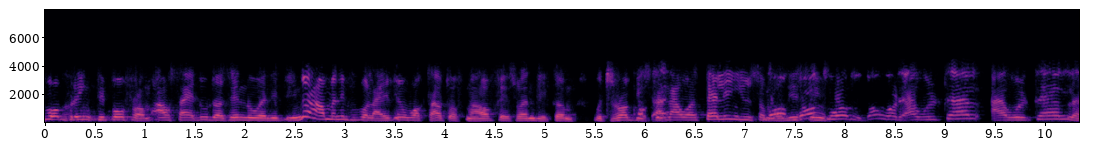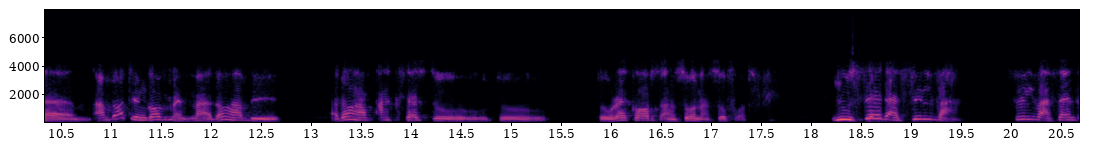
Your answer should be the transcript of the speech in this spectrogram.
will bring people from outside who doesn't know anything. You know how many people I even walked out of my office when they come with rubbish, Okay. and I was telling you some of Don't, these don't things. worry, don't worry. I will tell. I will tell. Um, I'm not in government now. I don't have the. I don't have access to to to records and so on and so forth. You say that Sylva Sylva sent,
